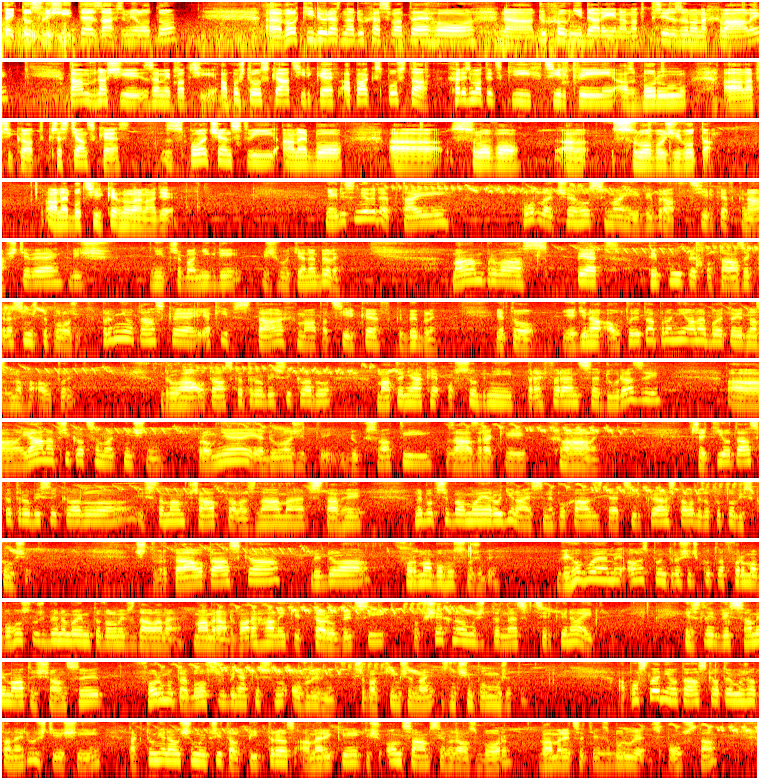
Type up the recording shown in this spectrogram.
Teď to slyšíte, zahřmělo to. Velký důraz na Ducha Svatého, na duchovní dary, na nadpřirozeno, na chvály. Tam v naší zemi patří apoštolská církev a pak spousta charismatických církví a sborů, a například křesťanské společenství anebo a, slovo, a, slovo života, anebo církev nové naděje. Někdy se mě lidé ptají, podle čeho si mají vybrat církev k návštěvě, když v ní třeba nikdy v životě nebyli. Mám pro vás pět typů, pět otázek, které si můžete položit. První otázka je, jaký vztah má ta církev k Bibli. Je to jediná autorita pro ní, anebo je to jedna z mnoha autorit? Druhá otázka, kterou bych si kladl, máte nějaké osobní preference, důrazy? A já například jsem letniční. Pro mě je důležitý Duch Svatý, zázraky, chvály. Třetí otázka, kterou bych si kladl, jestli mám přátele, známé, vztahy, nebo třeba moje rodina, jestli nepochází z té církve a nestalo by za to to vyzkoušet. Čtvrtá otázka by byla forma bohoslužby. Vyhovuje mi alespoň trošičku ta forma bohoslužby, nebo jim to velmi vzdálené? Mám rád varhany, kytaru, bicí, to všechno můžete dnes v církvi najít jestli vy sami máte šanci formu té bohoslužby nějakým způsobem ovlivnit, třeba tím, že na, s něčím pomůžete. A poslední otázka, to je možná ta nejdůležitější, tak tu mě naučil můj přítel Peter z Ameriky, když on sám si hledal sbor. V Americe těch sborů je spousta.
